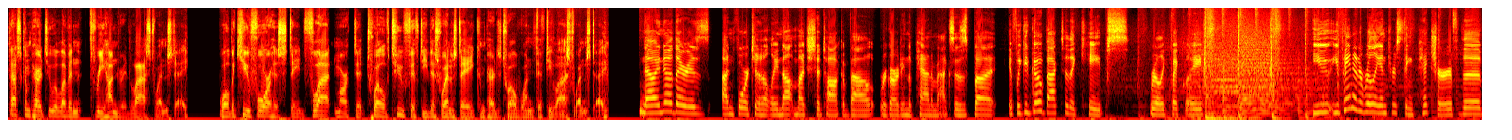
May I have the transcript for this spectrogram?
That's compared to 11,300 last Wednesday. While the Q4 has stayed flat, marked at 12,250 this Wednesday compared to 12,150 last Wednesday. Now, I know there is unfortunately not much to talk about regarding the Panamaxes, but if we could go back to the Capes really quickly. You you painted a really interesting picture. If the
